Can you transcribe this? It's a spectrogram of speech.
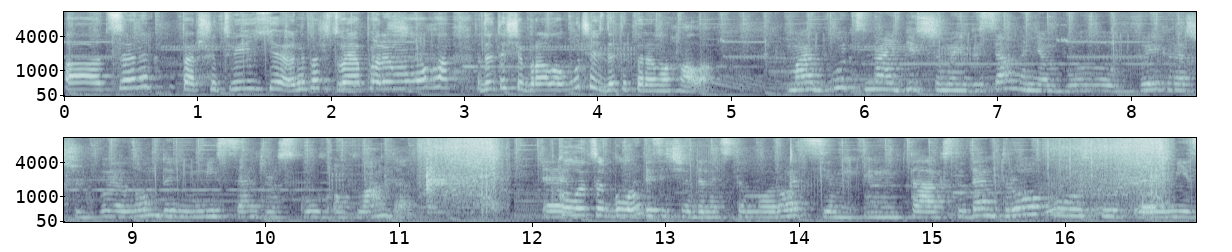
а, це не перший твій, не перша твоя перемога, де ти ще брала участь, де ти перемагала. Мабуть, найбільшим моїм досягненням було виграш в Лондоні Miss Central School of London. Е, Коли це було? У 2011 році. Так, студент року, тут е, міс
